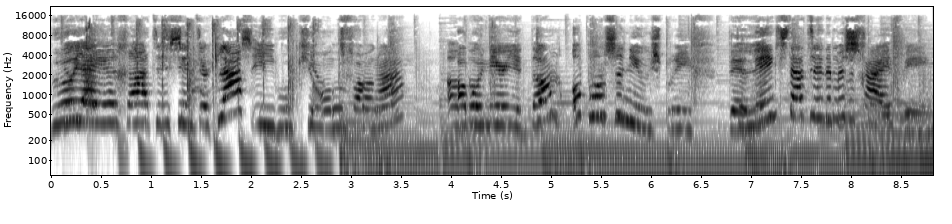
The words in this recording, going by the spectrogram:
Wil jij een gratis Sinterklaas e-boekje ontvangen? Abonneer je dan op onze nieuwsbrief. De link staat in de beschrijving.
